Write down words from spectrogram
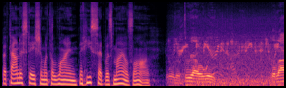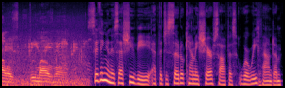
but found a station with a line that he said was miles long. It was a three hour wait. The line was three miles long. Sitting in his SUV at the DeSoto County Sheriff's Office, where we found him,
